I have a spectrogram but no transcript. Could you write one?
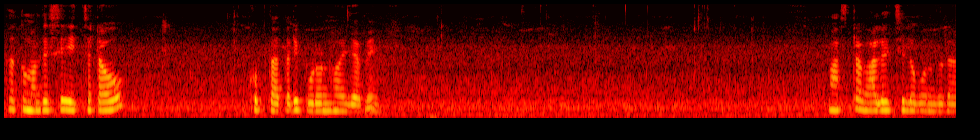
তা তোমাদের সেই ইচ্ছাটাও খুব তাড়াতাড়ি পূরণ হয়ে যাবে। মাছটা ভালোই ছিল বন্ধুরা।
